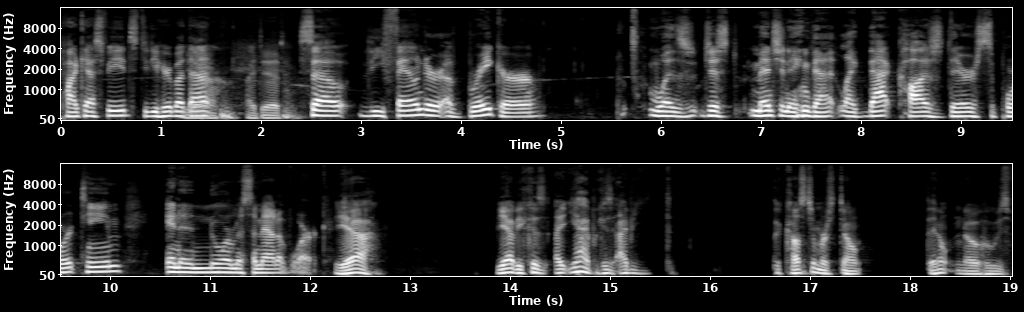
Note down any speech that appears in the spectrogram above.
podcast feeds. Did you hear about yeah, that? I did. So the founder of Breaker was just mentioning that like that caused their support team an enormous amount of work. Yeah. Yeah, because uh, yeah, because I mean the customers don't they don't know whose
